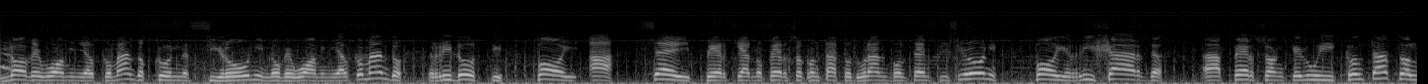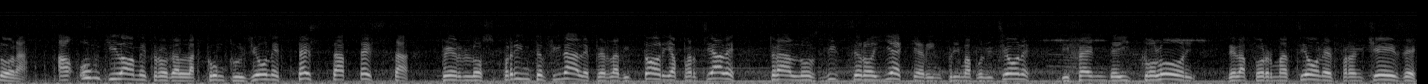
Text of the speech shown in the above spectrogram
nove uomini al comando con Sironi, nove uomini al comando ridotti poi a sei perché hanno perso contatto Duran, Bontempi, Sironi poi Richard ha perso anche lui contatto, allora a un chilometro dalla conclusione testa a testa per lo sprint finale, per la vittoria parziale tra lo svizzero Jecker in prima posizione, difende i colori della formazione francese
